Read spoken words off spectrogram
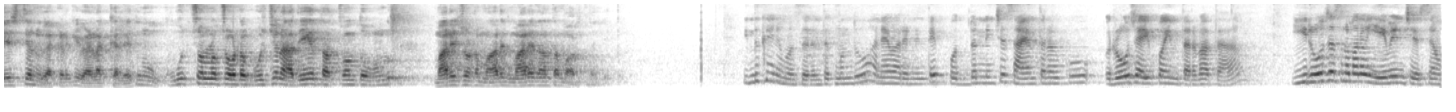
చేస్తే నువ్వు ఎక్కడికి వెళ్ళక్కర్లేదు. నువ్వు కూర్చున్న చోట కూర్చొని అదే తత్వంతో ఉండు. మారే చోట మారేది మారేదంతా మారుతుందని ఎందుకైనా సార్ ఇంతకుముందు అనేవారు ఏంటంటే పొద్దున్న నుంచి సాయంత్రం వరకు రోజు అయిపోయిన తర్వాత ఈ రోజు అసలు మనం ఏమేం చేసాం?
